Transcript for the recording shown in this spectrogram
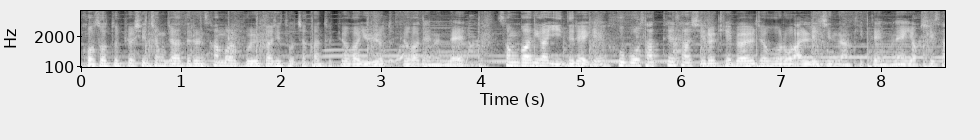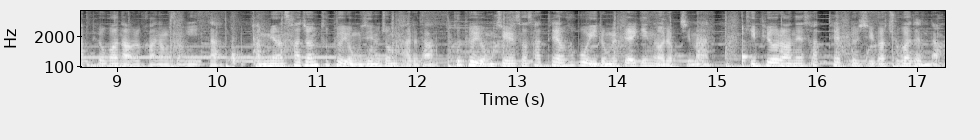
거소투표 신청자들은 3월 9일까지 도착한 투표가 유효 투표가 되는데 선관위가 이들에게 후보 사퇴 사실을 개별적으로 알리지는 않기 때문에 역시 사표가 나올 가능성이 있다. 반면 사전 투표 용지는 좀 다르다. 투표 용지에서 사퇴한 후보 이름을 빼기는 어렵지만 기표란에 사퇴 표시가 추가된다.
